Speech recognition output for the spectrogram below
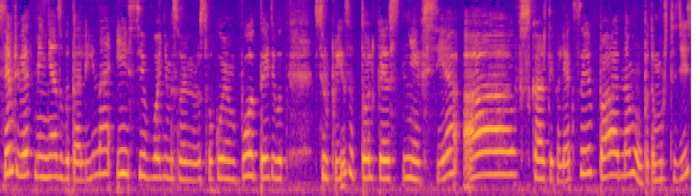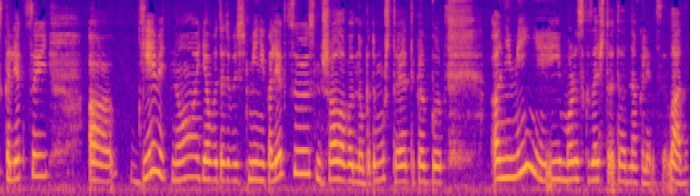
Всем привет, меня зовут Алина, и сегодня мы с вами распакуем вот эти вот сюрпризы, только не все, а с каждой коллекции по одному, потому что здесь коллекций а, 9, но я вот эту вот мини-коллекцию смешала в одну, потому что это как бы они мини, и можно сказать, что это одна коллекция. Ладно,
